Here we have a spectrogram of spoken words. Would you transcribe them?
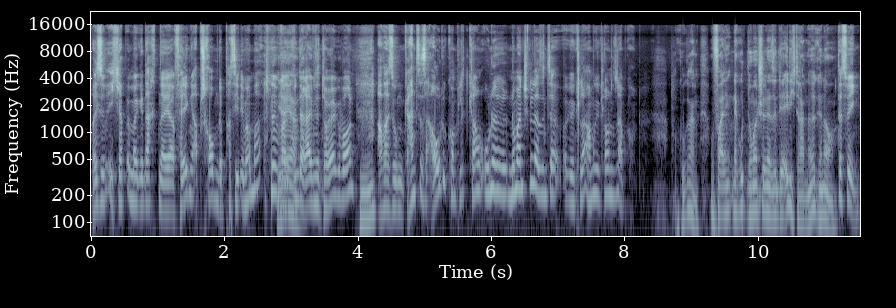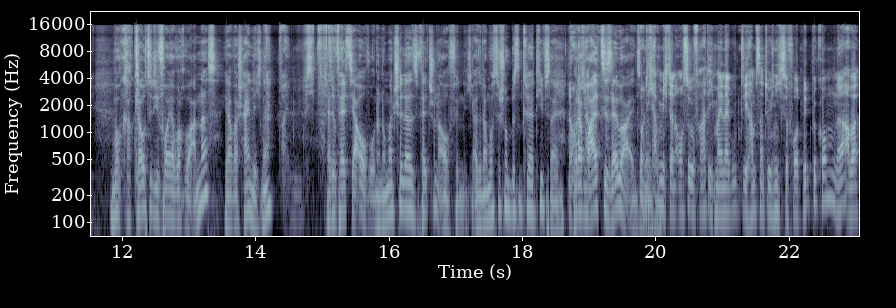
Weißt du, ich habe immer gedacht, naja, Felgen abschrauben, das passiert immer mal, weil ja. Mhm. Winterreifen sind teuer geworden. Aber so ein ganzes Auto komplett klauen, ohne Nummernschilder sind sie gekla haben geklaut und sind abgehauen. Guck an. Und vor allen Dingen, na gut, Nummernschilder sind ja eh nicht dran, ne? Genau. Deswegen. Boah, klaust du die vorher wo- woanders? Ja, wahrscheinlich, ne? Ja, du fällst ja auf. Ohne Nummernschilder das fällt schon auf, finde ich. Also da musst du schon ein bisschen kreativ sein. Ja, Oder malst dir selber eins. Und ich habe so. mich dann auch so gefragt, ich meine, na gut, die haben es natürlich nicht sofort mitbekommen, ne? aber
